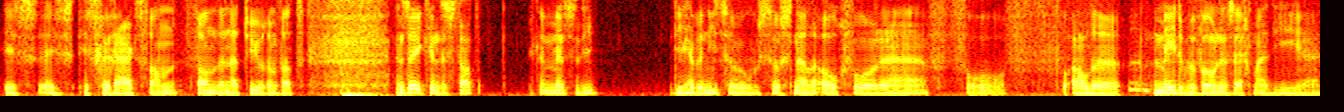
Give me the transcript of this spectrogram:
is, is, is geraakt van, van de natuur. En, wat, en zeker in de stad. De mensen die, die hebben niet zo, zo snel oog voor, eh, voor, voor al de medebewoners, zeg maar, die, eh,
